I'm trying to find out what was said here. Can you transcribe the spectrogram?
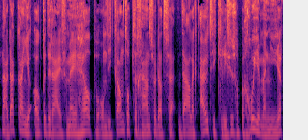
Nou, daar kan je ook bedrijven mee helpen om die kant op te gaan, zodat ze dadelijk uit die crisis op een goede manier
